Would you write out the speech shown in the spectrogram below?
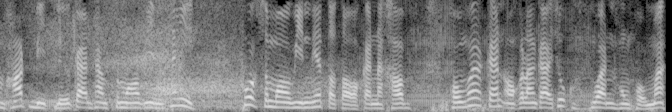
ำ habit หรือการทำ small win ให้พวก small win เนี่ยต่อ ๆ กันนะครับ ผมว่าการออกกำลังกายทุกวันของผมอะ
